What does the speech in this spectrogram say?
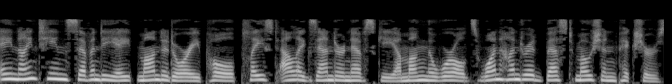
A 1978 Mondadori poll placed Alexander Nevsky among the world's 100 best motion pictures.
